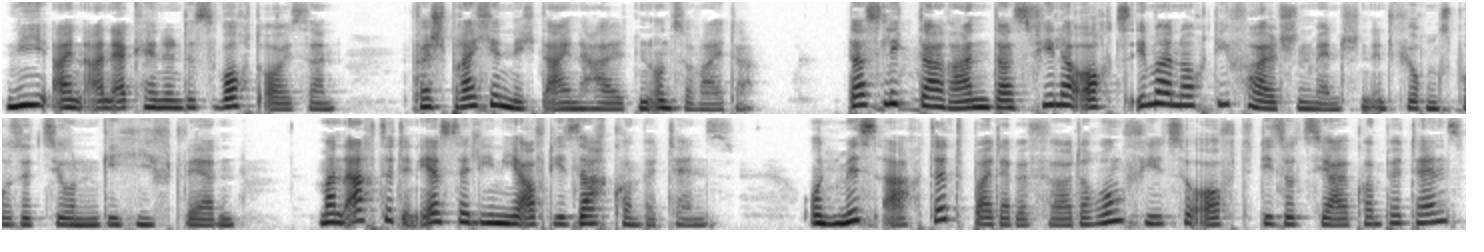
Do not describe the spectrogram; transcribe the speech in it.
nie ein anerkennendes Wort äußern Versprechen nicht einhalten und so weiter. Das liegt daran, dass vielerorts immer noch die falschen Menschen in Führungspositionen gehieft werden. Man achtet in erster Linie auf die Sachkompetenz und missachtet bei der Beförderung viel zu oft die Sozialkompetenz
